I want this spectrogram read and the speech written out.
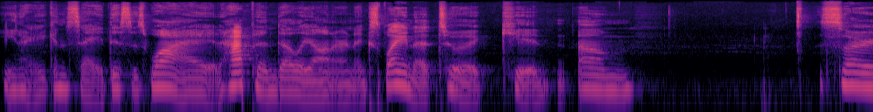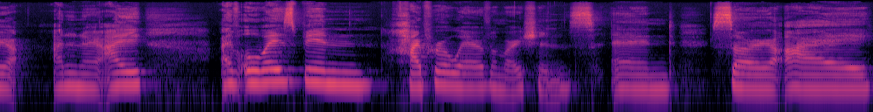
you know you can say this is why it happened eliana and explain it to a kid. Um so I don't know. I I've always been hyper aware of emotions, and so I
